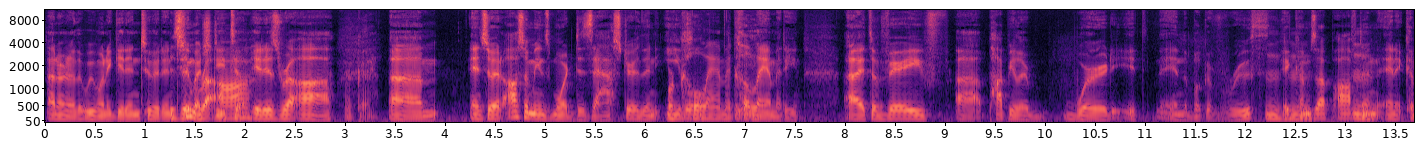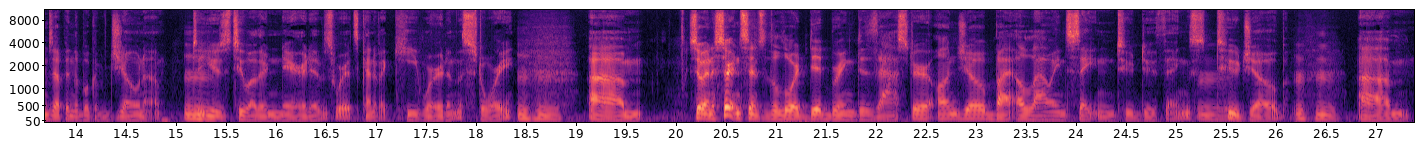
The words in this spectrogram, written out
I don't know that we want to get into it in Is too it much ra'ah? detail. It is ra'ah. Okay. Um, and so it also means more disaster than Or evil. calamity. Calamity. Uh, it's a very uh, popular word it, in the book of Ruth. Mm-hmm. It comes up often, Mm. and it comes up in the book of Jonah to use two other narratives where it's kind of a key word in the story. Mm-hmm. Um, so, in a certain sense, the Lord did bring disaster on Job by allowing Satan to do things Mm. to Job. Mm-hmm. Um,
